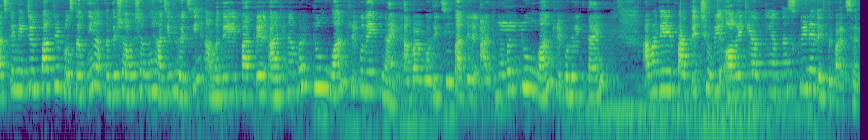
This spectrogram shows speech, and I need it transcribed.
আজকে আমি একজন পাত্রের প্রস্তাব নিয়ে আপনাদের সবার সামনে হাজির হয়েছি। আমাদের এই পাত্রের ID number two one triple eight nine আবার বলেছি পাত্রের ID number two one triple eight nine আমাদের পাত্রের ছবি অলরেডি আপনি আপনার স্ক্রিনে দেখতে পাচ্ছেন।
